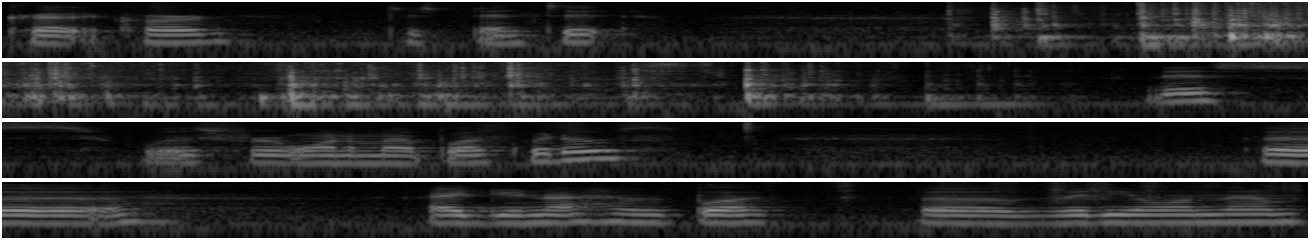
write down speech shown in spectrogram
credit card. Just bent it. This was for one of my Black Widows. Uh, I do not have a black uh, video on them.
